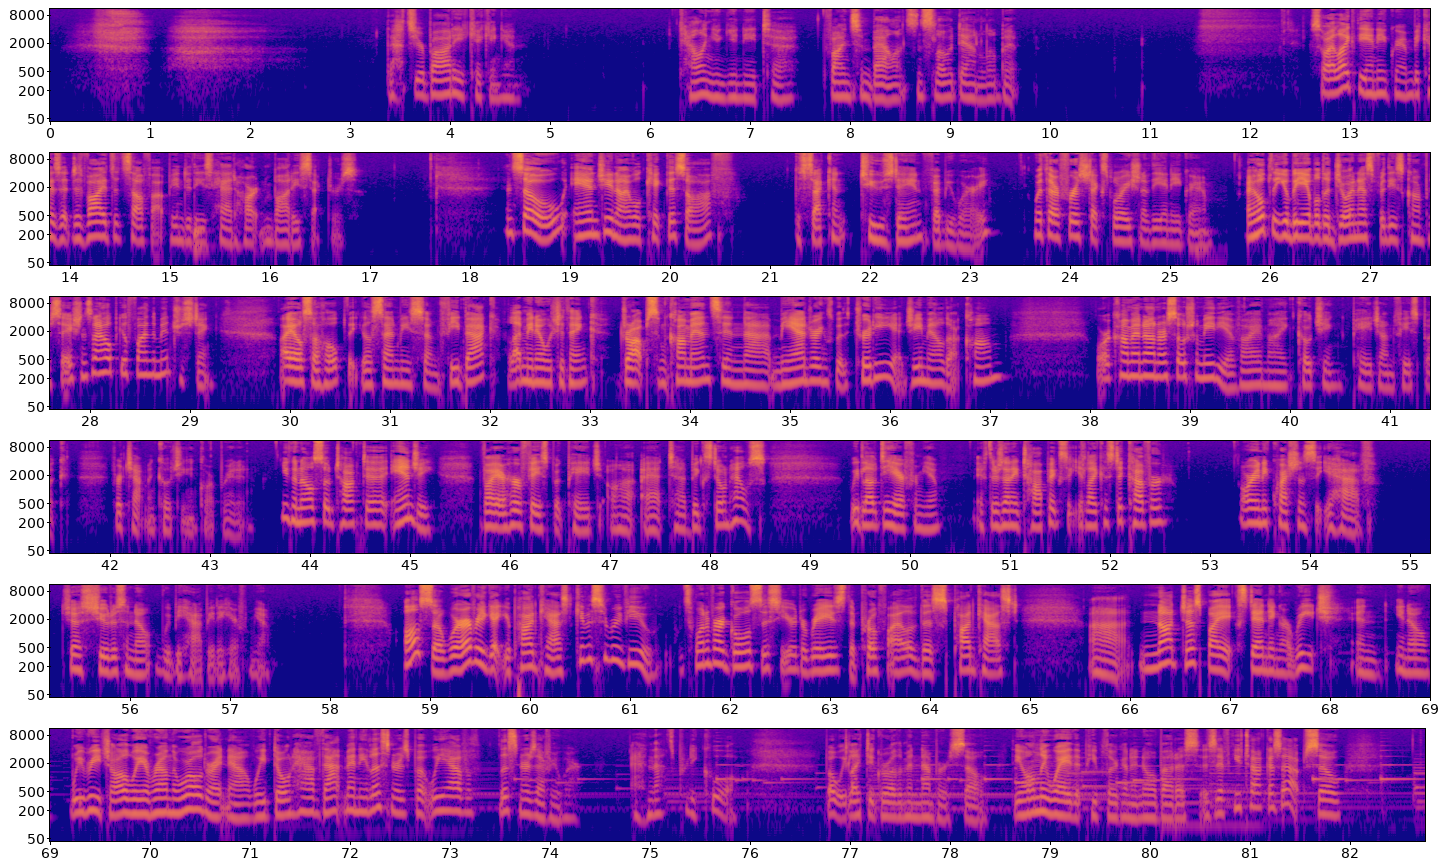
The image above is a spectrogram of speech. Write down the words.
That's your body kicking in, telling you you need to find some balance and slow it down a little bit. So I like the Enneagram because it divides itself up into these head, heart, and body sectors. And so Angie and I will kick this off the second Tuesday in February with our first exploration of the Enneagram. I hope that you'll be able to join us for these conversations, and I hope you'll find them interesting. I also hope that you'll send me some feedback. Let me know what you think. Drop some comments in uh, meanderingswithtrudy at gmail.com or comment on our social media via my coaching page on Facebook for Chapman Coaching Incorporated. You can also talk to Angie via her Facebook page uh, at uh, Big Stone House. We'd love to hear from you. If there's any topics that you'd like us to cover or any questions that you have, just shoot us a note. We'd be happy to hear from you. Also, wherever you get your podcast, give us a review. It's one of our goals this year to raise the profile of this podcast, uh, not just by extending our reach. And, you know, we reach all the way around the world right now. We don't have that many listeners, but we have listeners everywhere. And that's pretty cool. But we'd like to grow them in numbers. So the only way that people are going to know about us is if you talk us up. So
